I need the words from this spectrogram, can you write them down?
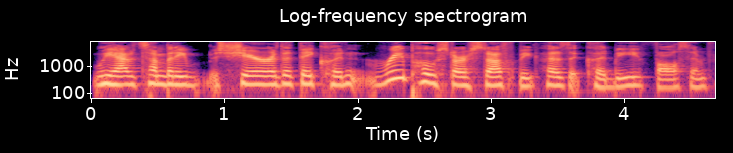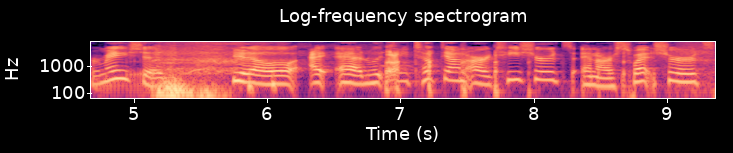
We had somebody share that they couldn't repost our stuff because it could be false information. you know, I, and they took down our t-shirts and our sweatshirts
